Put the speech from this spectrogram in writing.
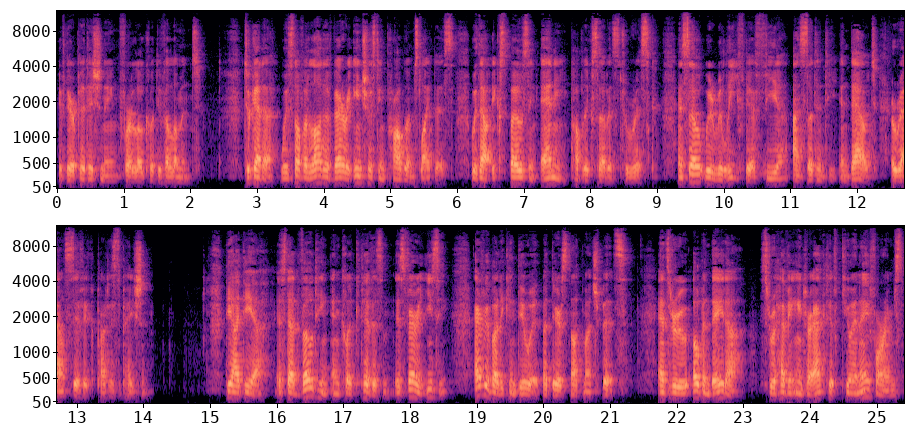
if they're petitioning for local development. Together, we solve a lot of very interesting problems like this without exposing any public servants to risk, and so we relieve their fear, uncertainty, and doubt around civic participation. The idea is that voting and collectivism is very easy. Everybody can do it, but there's not much bits. And through open data, through having interactive Q&A forums,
